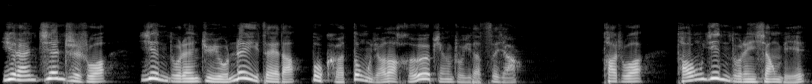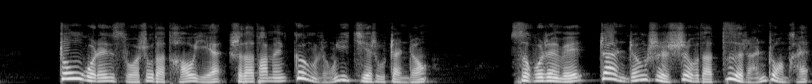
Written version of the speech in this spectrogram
依然坚持说印度人具有内在的不可动摇的和平主义的思想。他说，同印度人相比，中国人所受的陶冶使得他们更容易接受战争，似乎认为战争是事物的自然状态，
